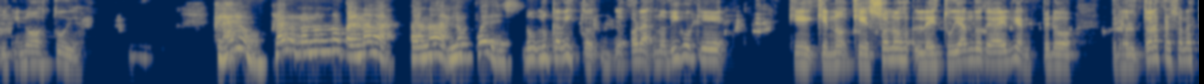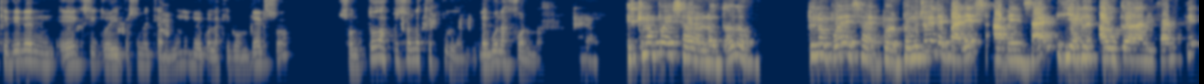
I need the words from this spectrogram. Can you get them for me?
y que no estudie. Claro, claro, no, no, no, para nada, para nada, no puedes. nunca he visto. Ahora, no digo que, que, que, no, que solo estudiando te va a ir bien, pero pero todas las personas que tienen éxito y personas que admiro y con las que converso, son todas personas que estudian, de alguna forma. Es que no puedes saberlo todo. Tú no puedes saber, por, mucho que te pares a pensar y a autoanalizarte,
